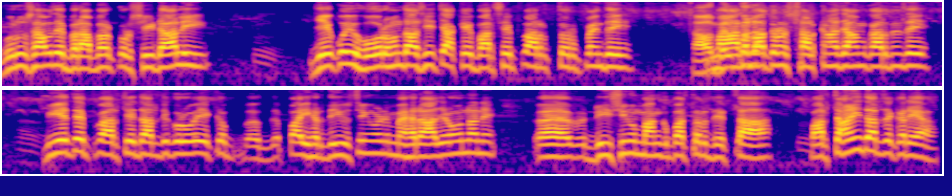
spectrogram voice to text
ਗੁਰੂ ਸਾਹਿਬ ਦੇ ਬਰਾਬਰ ਕੁਰਸੀ ਡਾਲੀ ਜੇ ਕੋਈ ਹੋਰ ਹੁੰਦਾ ਸੀ ਚੱਕ ਕੇ ਬਰਸੇ ਪਰ ਤੁਰ ਪੈਂਦੇ। ਬਾਤ ਹੁਣ ਸੜਕਾਂ ਜਾਮ ਕਰ ਦਿੰਦੇ। ਵੀ ਇਹ ਤੇ ਪਰਚੇ ਦਰਜ ਕਰੋ। ਇੱਕ ਭਾਈ ਹਰਦੀਪ ਸਿੰਘ ਉਹਨੇ ਮਹਾਰਾਜ ਉਹਨਾਂ ਨੇ ਡੀਸੀ ਨੂੰ ਮੰਗ ਪੱਤਰ ਦਿੱਤਾ। ਪਰਚਾ ਨਹੀਂ ਦਰਜ ਕਰਿਆ।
